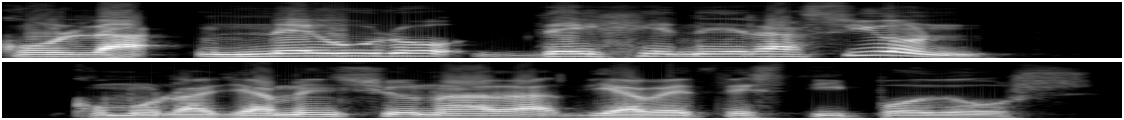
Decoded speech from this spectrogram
con la neurodegeneración, como la ya mencionada diabetes tipo 2.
